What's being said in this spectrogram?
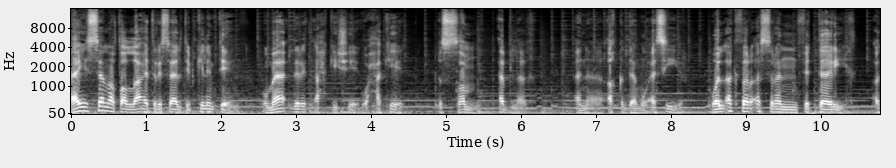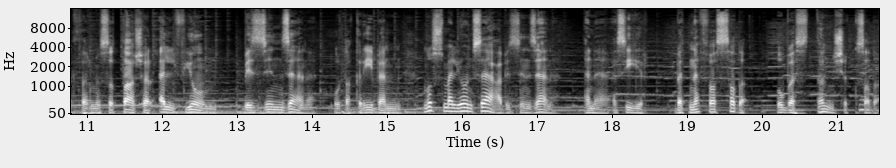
هاي السنة طلعت رسالتي بكلمتين وما قدرت أحكي شيء وحكيت الصمت أبلغ. أنا أقدم أسير والأكثر أسرا في التاريخ أكثر من 16 ألف يوم بالزنزانة وتقريبا نص مليون ساعة بالزنزانة. أنا أسير بتنفس صدى وبستنشق صدى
